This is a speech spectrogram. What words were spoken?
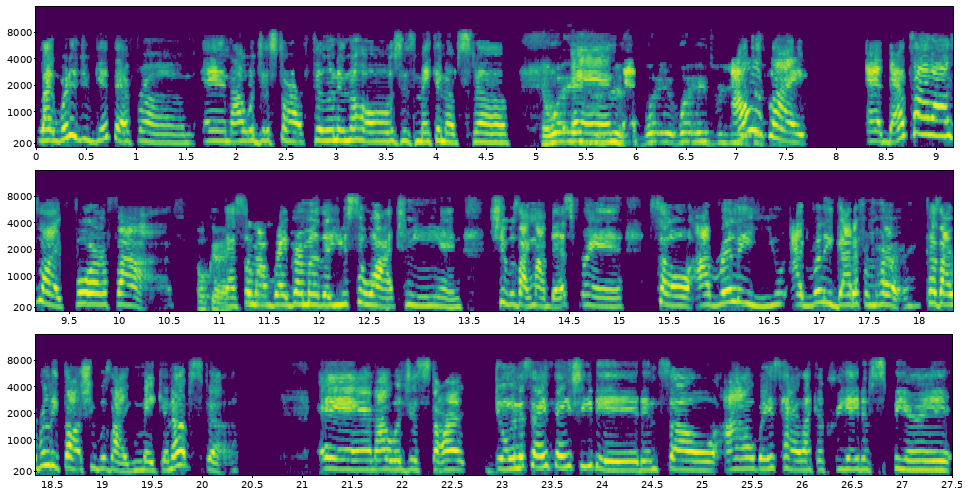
like, where did you get that from? And I would just start filling in the holes, just making up stuff. And what age and was this? What, what age were you? I was like, at that time I was like four or five. Okay. That's when my great grandmother used to watch me, and she was like my best friend. So I really, you, I really got it from her because I really thought she was like making up stuff, and I would just start doing the same thing she did. And so I always had like a creative spirit,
